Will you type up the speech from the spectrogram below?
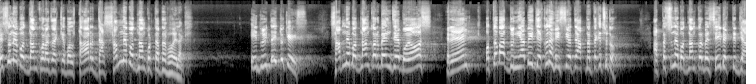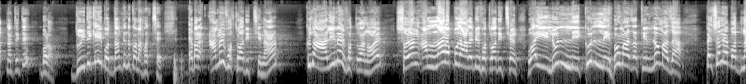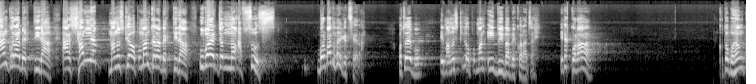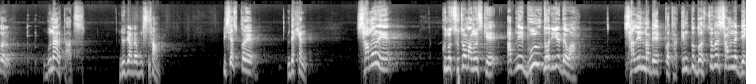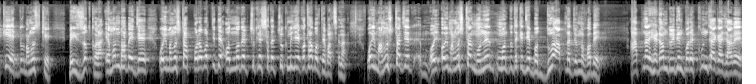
পেছনে বদনাম করা যায় কেবল তার যার সামনে বদনাম করতে আপনার ভয় লাগে। এই দুইটাই তো কেস সামনে বদনাম করবেন যে বয়স র্যাঙ্ক অথবা দুনিয়াবি যে কোনো হেসিয়তে আপনার থেকে ছোট। আর পেছনে বদনাম করবেন সেই ব্যক্তির যে আপনার চাইতে বড়। দুই দিকেই বদনাম কিন্তু করা হচ্ছে। এবার আমি ফতোয়া দিচ্ছি না, কোনো আলিমের ফতোয়া নয়, স্বয়ং আল্লাহ রাব্বুল আলমীর ফতোয়া দিচ্ছেন ওয়াই লুল্লি কুল্লি হুমাজাতিল লুমাজা। পেছনে বদনাম করা ব্যক্তিরা আর সামনে মানুষকে অপমান করা ব্যক্তিরা উভয়ের জন্য আফসুস। বরবাদ হয়ে গেছে এরা। অতএব এই মানুষকে অপমান এই দুইভাবে করা যায়। এটা করা কত ভয়ঙ্কর গুনার কাজ। যদি আমরা বুঝতাম। বিশেষ করে দেখেন, সামনে কোনো ছোট মানুষকে আপনি ভুল ধরিয়ে দেওয়া শালীনভাবে এক কথা, কিন্তু দশজনের সামনে ডেকে একজন মানুষকে বেইজ্জত করা, এমনভাবে যে ওই মানুষটা পরবর্তীতে অন্যদের চোখের সাথে চোখ মিলিয়ে কথা বলতে পারছে না। ওই মানুষটা যে, ওই ওই মানুষটার মনের মধ্য থেকে যে বদুয়া আপনার জন্য হবে, আপনার হেডম দুই দিন পরে কোন জায়গায় যাবে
